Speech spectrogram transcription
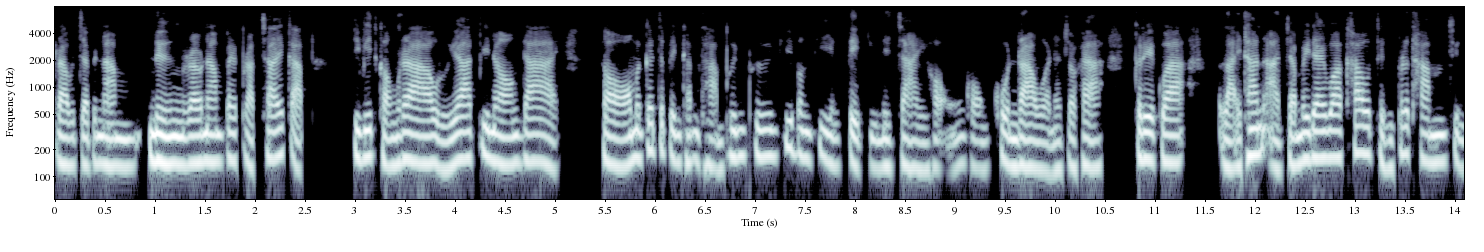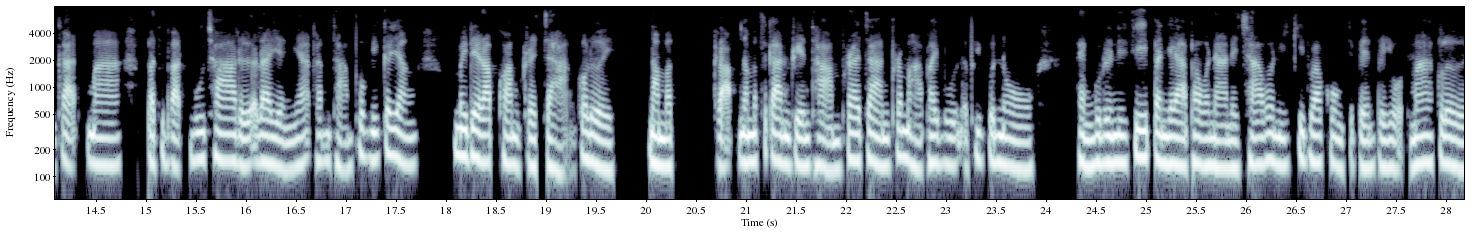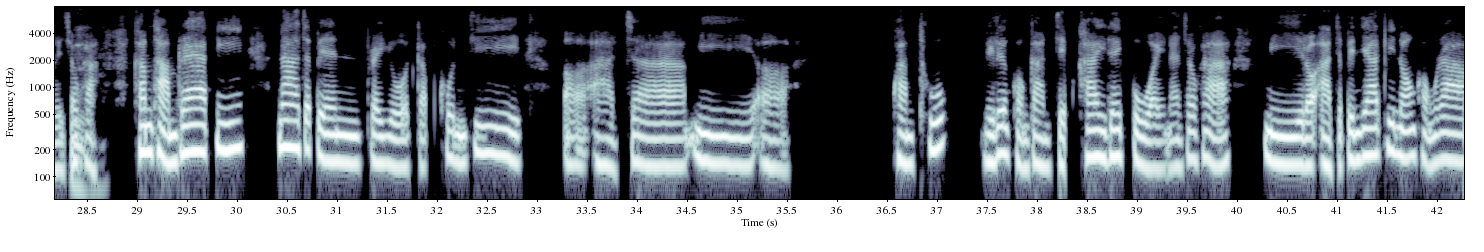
เราจะไปนำหนึ่งเรานำไปปรับใช้กับชีวิตของเราหรือญาติพี่น้องได้สองมันก็จะเป็นคำถามพื้นๆที่บางทียังติดอยู่ในใจของของคนเราอะนะเจ้าค่ะก็เรียกว่าหลายท่านอาจจะไม่ได้ว่าเข้าถึงพระธรรมถึงกับมาปฏิบัติบูชาหรืออะไรอย่างเงี้ยคำถามพวกนี้ก็ยังไม่ได้รับความกระจ่างก็เลย นำมากราบนมัสการเรียนถามพระอาจารย์พระมหาภัยบุญอภิปุโน แห่งบุรณิธิปัญญาภาวนาในเช้าวันนี้คิดว่าคงจะเป็นประโยชน์มากเลยเจ้าค่ะคำถามแรกนี้น่าจะเป็นประโยชน์กับคนที่เอ่ออาจจะมีเอ่อความทุกข์ในเรื่องของการเจ็บไข้ได้ป่วยนะเจ้าค่ะ มีเราอาจจะเป็นญาติพี่น้องของเรา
